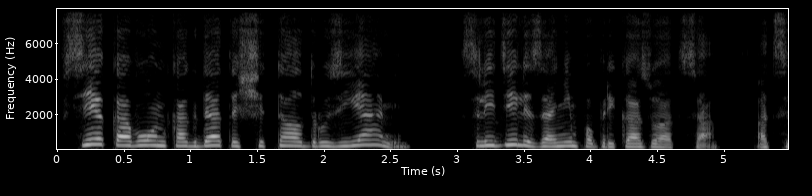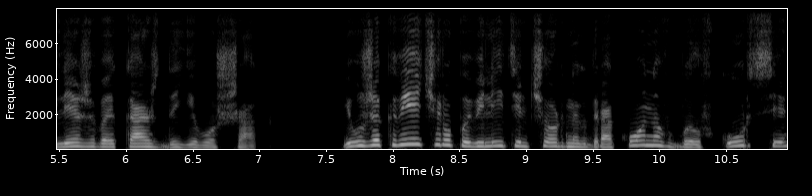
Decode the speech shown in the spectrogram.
Все, кого он когда-то считал друзьями, следили за ним по приказу отца, отслеживая каждый его шаг. И уже к вечеру повелитель черных драконов был в курсе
